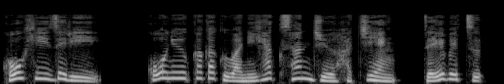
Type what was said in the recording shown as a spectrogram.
コーヒーゼリー。購入価格は238円。税別。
